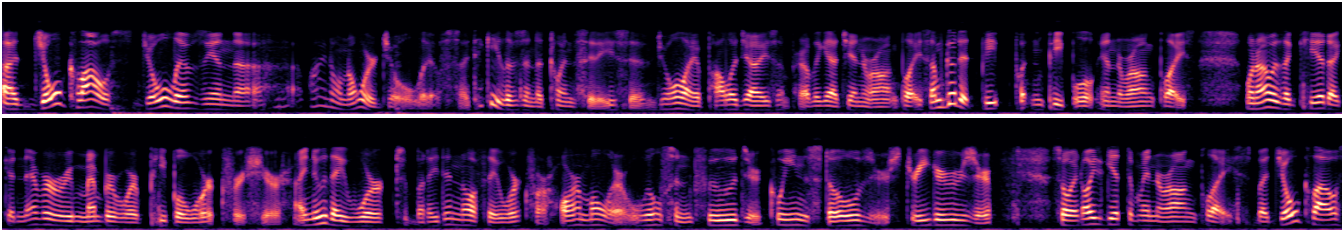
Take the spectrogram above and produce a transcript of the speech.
uh, Joel Klaus. Joel lives in. Uh, I don't know where Joel lives. I think he lives in the Twin Cities. Uh, Joel, I apologize. I probably got you in the wrong place. I'm good at pe- putting people in the wrong place. When I was a kid, I could never remember where people worked for sure. I knew they worked, but I didn't know if they worked for Hormel or Wilson Foods or Queen Stoves or Streaters or. So I'd always get them in the wrong place. But Joel Klaus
